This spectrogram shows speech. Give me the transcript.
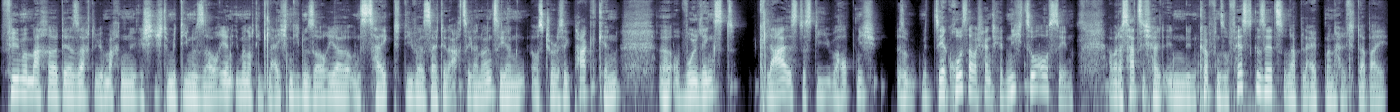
Filmemacher, der sagt, wir machen eine Geschichte mit Dinosauriern, immer noch die gleichen Dinosaurier uns zeigt, die wir seit den 80er, 90ern aus Jurassic Park kennen, äh, obwohl längst klar ist, dass die überhaupt nicht, also mit sehr großer Wahrscheinlichkeit nicht so aussehen. Aber das hat sich halt in den Köpfen so festgesetzt und da bleibt man halt dabei,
